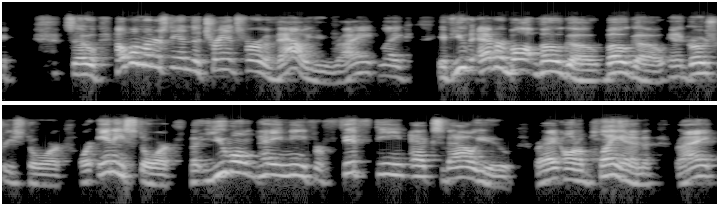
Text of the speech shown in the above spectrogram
So help them understand the transfer of value, right? Like if you've ever bought Vogo, BOGO in a grocery store or any store, but you won't pay me for 15x value, right, on a plan, right?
